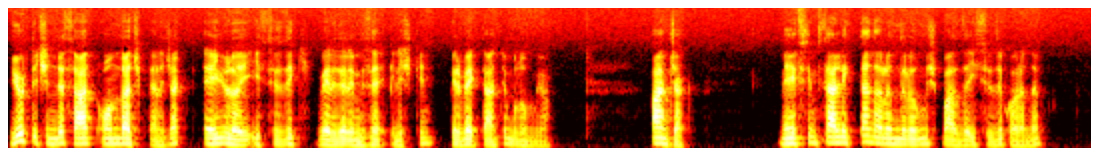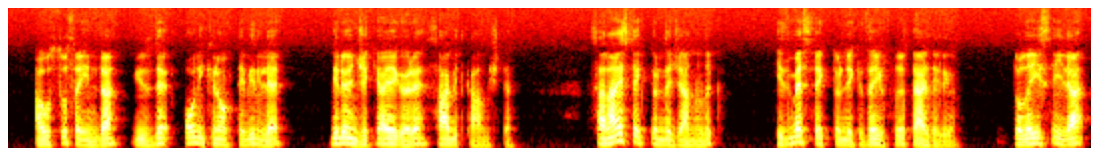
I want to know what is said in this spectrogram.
Yurt içinde saat 10'da açıklanacak Eylül ayı işsizlik verilerimize ilişkin bir beklenti bulunmuyor. Ancak mevsimsellikten arındırılmış bazda işsizlik oranı Ağustos ayında %12.1 ile bir önceki aya göre sabit kalmıştı. Sanayi sektöründe canlılık, hizmet sektöründeki zayıflığı perdeliyor. Dolayısıyla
